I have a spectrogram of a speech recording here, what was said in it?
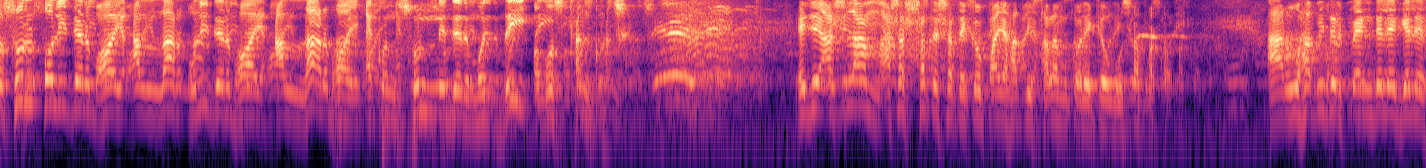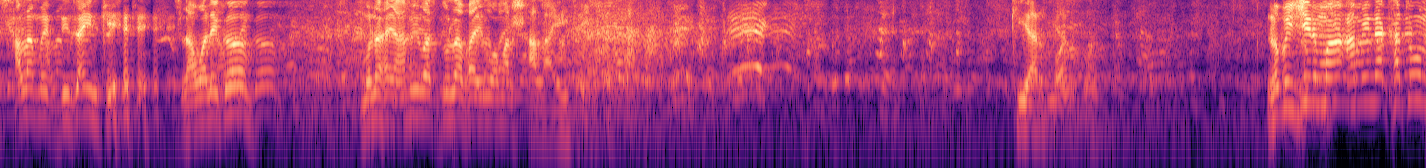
রসুল অলিদের ভয়, আল্লাহর অলিদের ভয়, আল্লাহর ভয় এখন সুন্নিদের মধ্যেই অবস্থান করছে। এই যে আসলাম, আসার সাথে সাথে কেউ পায়ে হাত সালাম করে, কেউ মুসাফা করে। আর উহাবিদের প্যান্ডেলে গেলে সালামের ডিজাইন কি? সালাম আলাইকুম। মনে হয় আমি আব্দুল্লাহ ভাই ও আমার শালা এইটাই। কি আর বলব? নবীজির মা আমিনা খাতুন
